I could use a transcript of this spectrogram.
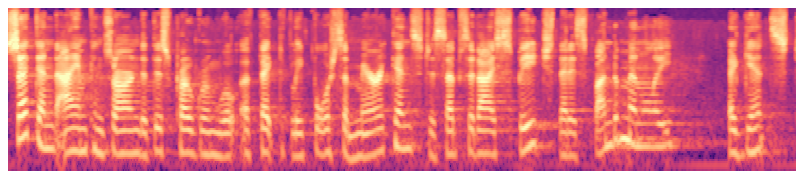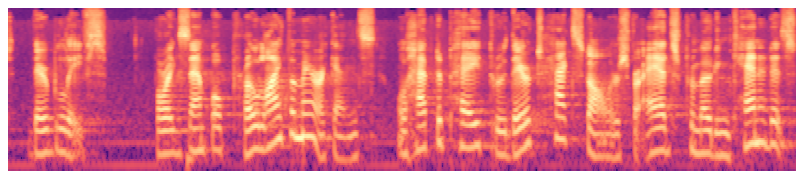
Second, I am concerned that this program will effectively force Americans to subsidize speech that is fundamentally against their beliefs. For example, pro-life Americans will have to pay through their tax dollars for ads promoting candidates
